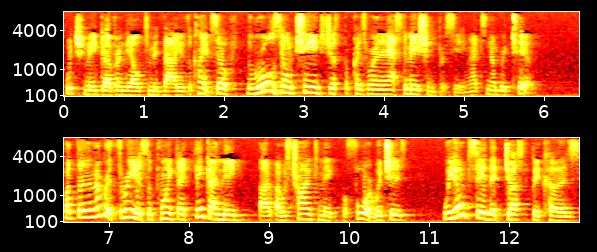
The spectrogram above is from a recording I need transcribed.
which may govern the ultimate value of the claim. So the rules don't change just because we're in an estimation proceeding. That's number two. But the number three is the point I think I made I was trying to make before, which is we don't say that just because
